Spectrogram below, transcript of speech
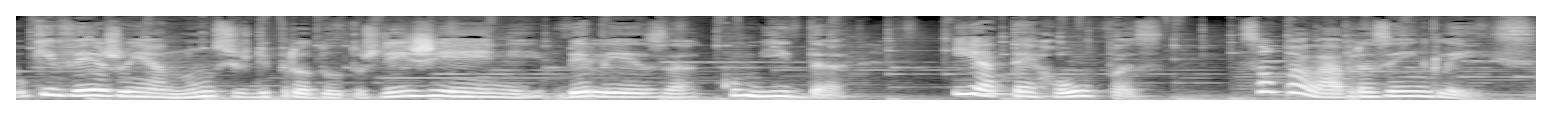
o que vejo em anúncios de produtos de higiene, beleza, comida e até roupas são palavras em inglês.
